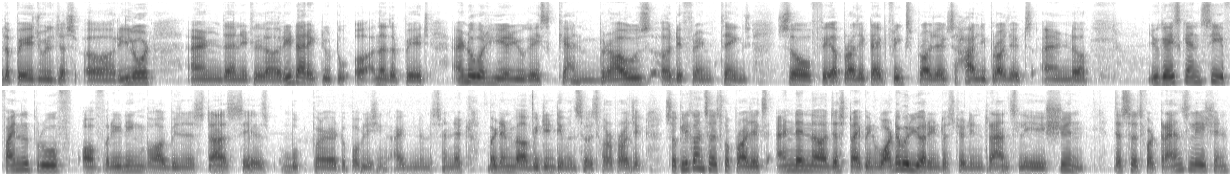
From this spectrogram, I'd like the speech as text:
The page will just uh, reload and then it will uh, redirect you to uh, another page. And over here you guys can browse uh, different things. So project type fixed projects harley projects and uh, you guys can see final proof of reading for business stars sales book prior to publishing. I didn't understand that but then uh, we didn't even search for a project. So click on search for projects and then uh, just type in whatever you are interested in translation. Just search for translation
